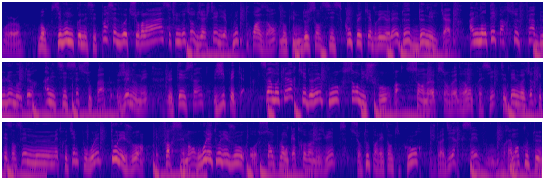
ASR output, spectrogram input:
Oh là là. Bon, si vous ne connaissez pas cette voiture-là, c'est une voiture que j'ai achetée il y a plus de 3 ans, donc une 206 coupé cabriolet de 2004, alimentée par ce fabuleux moteur 1.6 16 soupapes, j'ai nommé le TU5 JP4. C'est un moteur qui est donné pour 110 chevaux, enfin 109 si on veut être vraiment précis. C'était une voiture qui était censée me m'être utile pour rouler tous les jours. Et forcément, rouler tous les jours au samplon 98, surtout par les temps qui courent, je dois dire que c'est vraiment coûteux.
